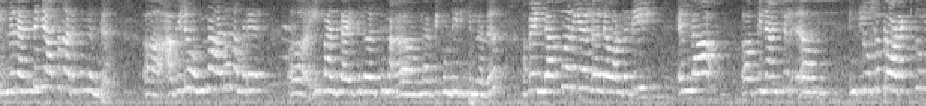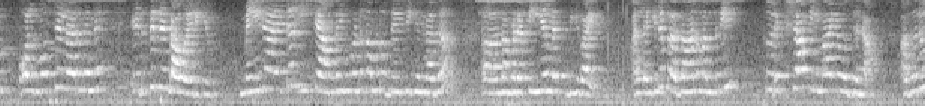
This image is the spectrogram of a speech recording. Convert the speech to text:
ഇന്ന് രണ്ട് ക്യാമ്പ് നടക്കുന്നുണ്ട്. അതിൽ ഒന്നാണ് നമ്മുടെ ഈ പഞ്ചായത്തിൽ വെച്ച് നടത്തിക്കൊണ്ടിരിക്കുന്നത്. അപ്പൊ എല്ലാവർക്കും അറിയാമല്ലോ അല്ലെ? ഓൾറെഡി എല്ലാ ഫിനാൻഷ്യൽ ഇൻക്ലൂഷൻ പ്രോഡക്ട്സും ഓൾമോസ്റ്റ് എല്ലാവരും തന്നെ എടുത്തിട്ടുണ്ടാവുമായിരിക്കും. മെയിൻ ആയിട്ട് ഈ ക്യാമ്പയിൻ കൊണ്ട് നമ്മൾ ഉദ്ദേശിക്കുന്നത് നമ്മുടെ P M S B Y അല്ലെങ്കിൽ പ്രധാനമന്ത്രി സുരക്ഷാ ബീമാ യോജന. അതൊരു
